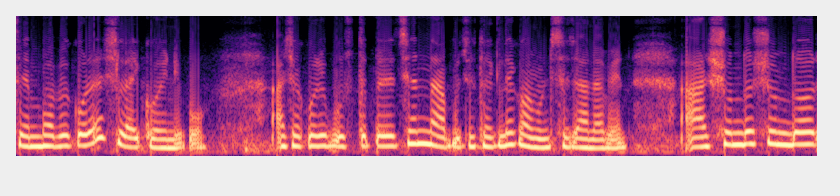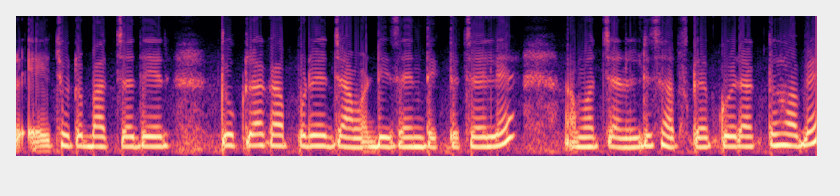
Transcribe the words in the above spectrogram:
সেমভাবে করে সেলাই করে নিব। আশা করি বুঝতে পেরেছেন, না বুঝে থাকলে কমেন্টসে জানাবেন। আর সুন্দর সুন্দর এই ছোট বাচ্চাদের টুকরা কাপড়ের জামার ডিজাইন দেখতে চাইলে আমার চ্যানেলটি সাবস্ক্রাইব করে রাখতে হবে।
